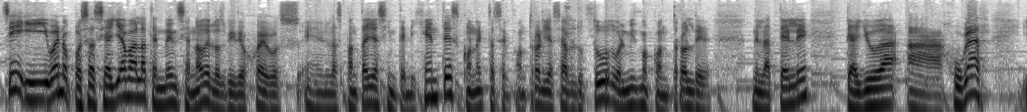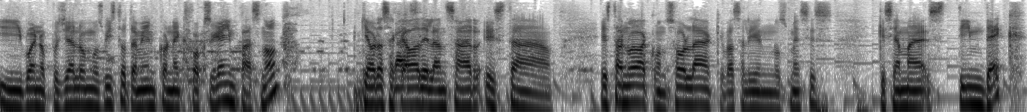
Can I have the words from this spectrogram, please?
Sí, y bueno, pues hacia allá va la tendencia, ¿no? De los videojuegos. En las pantallas inteligentes, conectas el control, ya sea Bluetooth o el mismo control de, la tele, te ayuda a jugar. Y bueno, pues ya lo hemos visto también con Xbox Game Pass, ¿no? Que ahora se acaba de lanzar esta, esta nueva consola que va a salir en unos meses, que se llama Steam Deck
